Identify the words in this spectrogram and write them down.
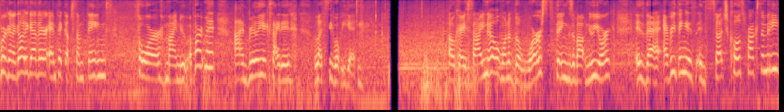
we're gonna go together and pick up some things for my new apartment. I'm really excited. Let's see what we get Okay, side note, one of the worst things about New York is that everything is in such close proximity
